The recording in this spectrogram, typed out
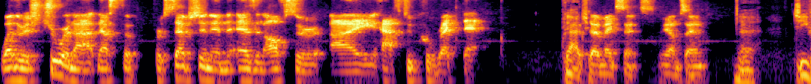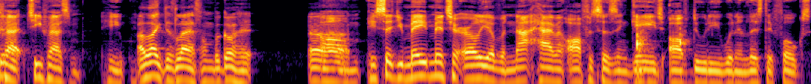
whether it's true or not, that's the perception. And as an officer, I have to correct that. If gotcha. that makes sense. You know what I'm saying? Yeah. Chief had Chief has some. He I like this last one, but go ahead. Uh, um, he said you made mention earlier of not having officers engage off duty with enlisted folks.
